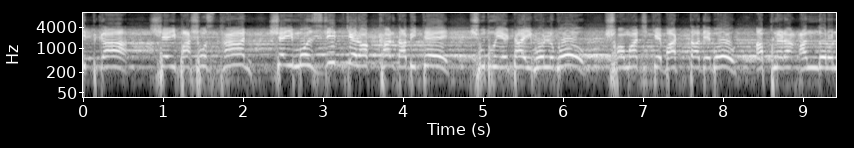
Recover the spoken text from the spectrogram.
ঈদগাহ, সেই বাসস্থান, সেই মসজিদকে রক্ষার দাবিতে শুধু এটাই বলব, সমাজকে বার্তা দেব, আপনারা আন্দোলন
